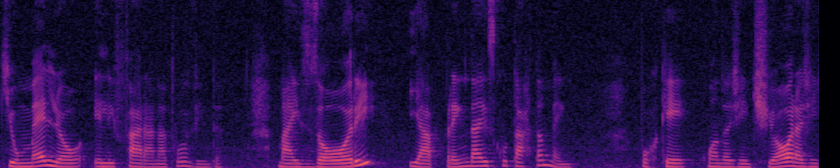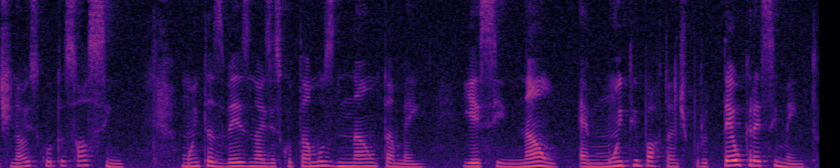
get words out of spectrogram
que o melhor ele fará na tua vida. Mas ore e aprenda a escutar também. Porque quando a gente ora, a gente não escuta só sim. Muitas vezes nós escutamos não também. E esse não é muito importante para o teu crescimento.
